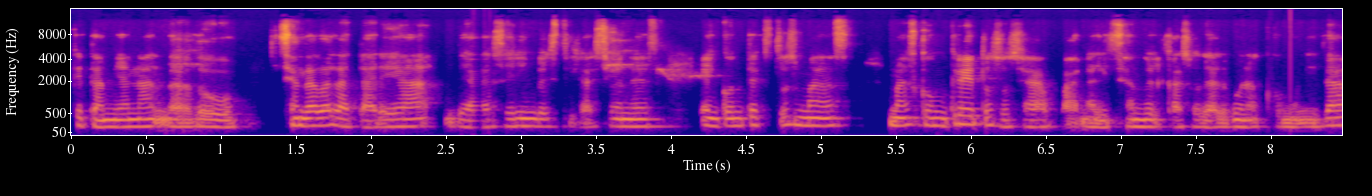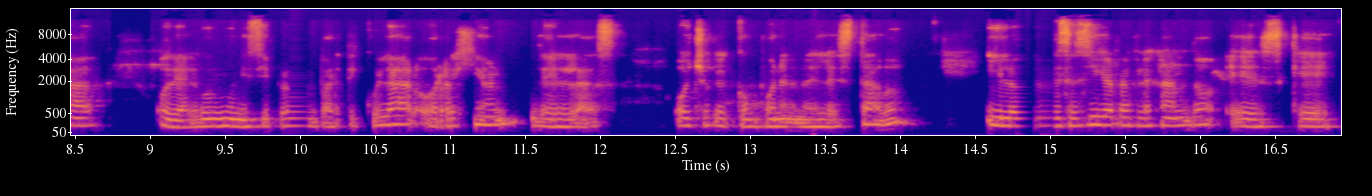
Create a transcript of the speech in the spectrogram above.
que también se han dado la tarea de hacer investigaciones en contextos más, más concretos, o sea, analizando el caso de alguna comunidad o de algún municipio en particular o región de las ocho que componen el Estado. Y lo que se sigue reflejando es que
